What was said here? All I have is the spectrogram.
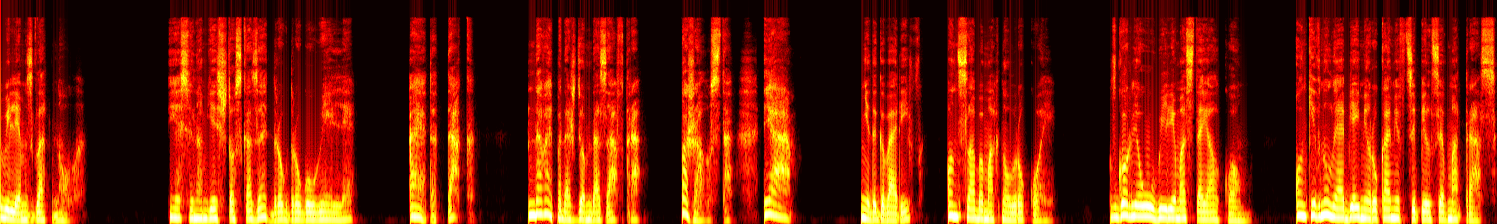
Уильям сглотнул. «Если нам есть что сказать друг другу, Уилли, а это так, давай подождем до завтра. Пожалуйста, я...» Не договорив, он слабо махнул рукой. В горле у Уильяма стоял ком. Он кивнул и обеими руками вцепился в матрас.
